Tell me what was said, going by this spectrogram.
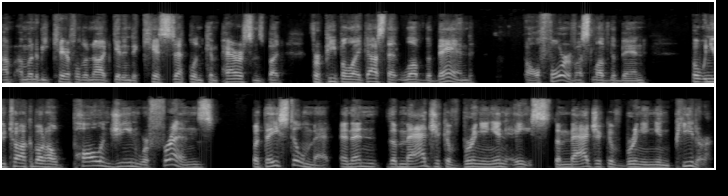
I'm, I'm going to be careful to not get into Kiss Zeppelin comparisons. But for people like us that love the band, all four of us love the band. But when you talk about how Paul and Gene were friends, but they still met, and then the magic of bringing in Ace, the magic of bringing in Peter,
